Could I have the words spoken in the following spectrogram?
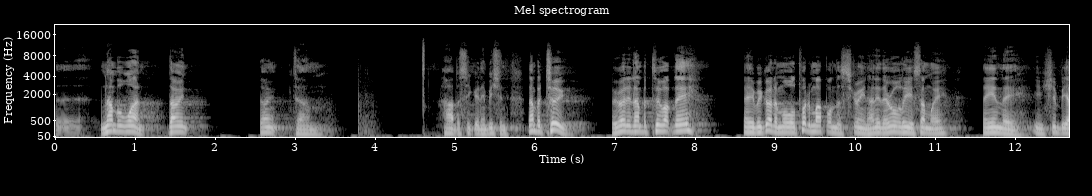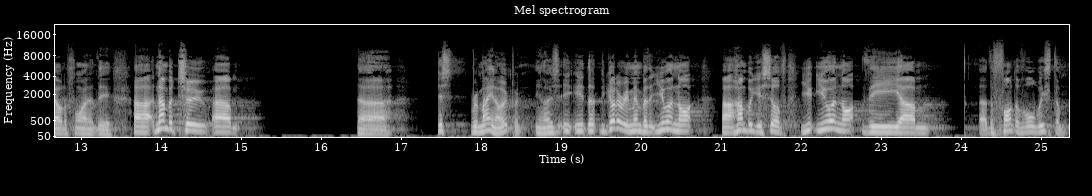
uh, number one, don't don't um, harbour secret ambition. Number two, we've got a number two up there. Hey, we've got them all. Put them up on the screen, honey. They're all here somewhere. They're in there. You should be able to find it there. Uh, number two, um, uh, just remain open. You know, you, have got to remember that you are not uh, humble yourself. You, you are not the um, uh, the font of all wisdom.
